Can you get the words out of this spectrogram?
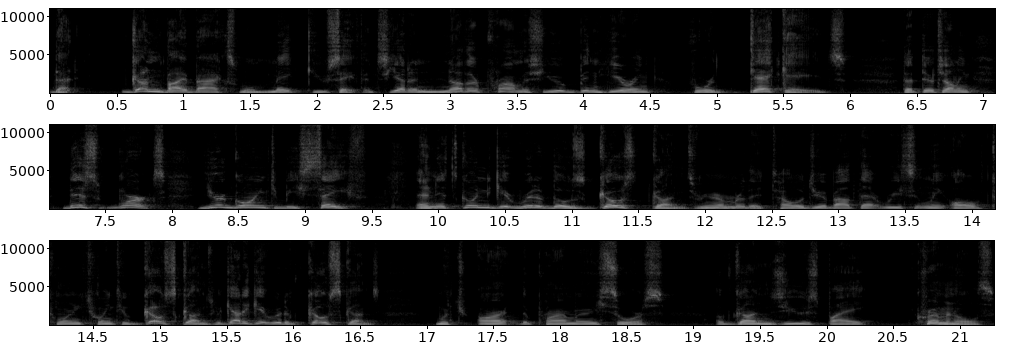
that gun buybacks will make you safe. It's yet another promise you have been hearing for decades that they're telling this works. You're going to be safe. And it's going to get rid of those ghost guns. Remember, they told you about that recently, all of 2022. Ghost guns. We got to get rid of ghost guns, which aren't the primary source of guns used by criminals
